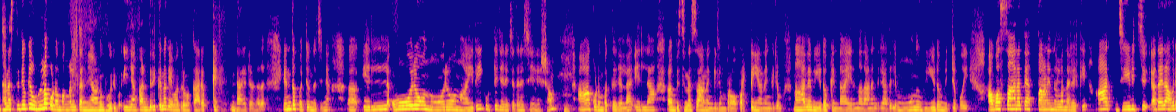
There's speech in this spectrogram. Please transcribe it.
ധനസ്ഥിതിയൊക്കെ ഉള്ള കുടുംബങ്ങളിൽ തന്നെയാണ് ഭൂരിഭ ഈ ഞാൻ കണ്ടിരിക്കുന്ന കേമദ്രവക്കാരൊക്കെ ഉണ്ടായിട്ടുള്ളത്. എന്ത് പറ്റും എന്ന് വെച്ച് കഴിഞ്ഞാൽ എല്ലാ ഓരോന്നോരോന്നായിട്ട് ഈ കുട്ടി ജനിച്ചതിന് ശേഷം ആ കുടുംബത്തിലുള്ള എല്ലാ ബിസിനസ് ആണെങ്കിലും പ്രോപ്പർട്ടി ആണെങ്കിലും നാല് വീടൊക്കെ ഉണ്ടായിരുന്നതാണെങ്കിൽ അതിൽ മൂന്ന് വീടും വിറ്റുപോയി. അവസാനത്തെ അത്താണി എന്നുള്ള നിലയ്ക്ക് ആ ജീവിച്ച് അതായത് അവർ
